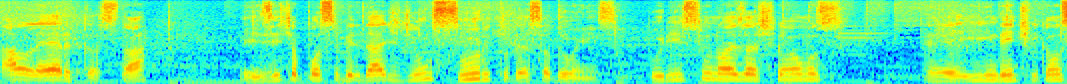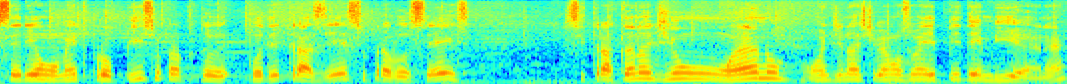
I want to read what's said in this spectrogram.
alertas, tá? Existe a possibilidade de um surto dessa doença. Por isso nós achamos é, e identificamos seria um momento propício para poder trazer isso para vocês, se tratando de um ano onde nós tivemos uma epidemia, né?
